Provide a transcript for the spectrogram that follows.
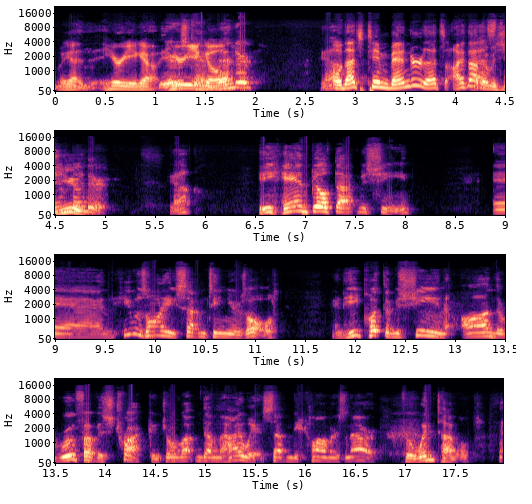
We got hmm. here you go. There's here you Tim go. Bender. Oh, yeah. Oh, that's Tim Bender. That's I thought That's that was Tim you. Bender. Yeah. He hand built that machine and he was only 17 years old. And he put the machine on the roof of his truck and drove up and down the highway at 70 kilometers an hour for wind tunnel.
